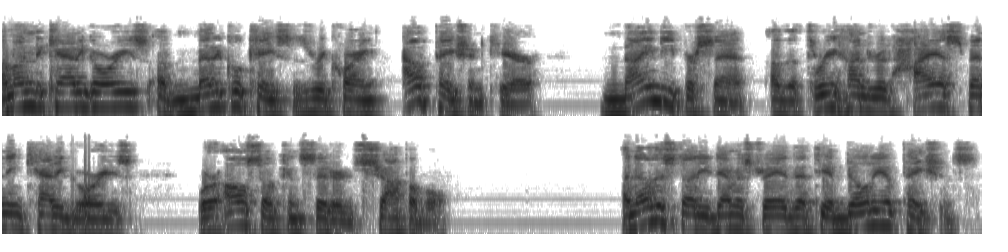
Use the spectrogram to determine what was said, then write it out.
Among the categories of medical cases requiring outpatient care, 90% of the 300 highest spending categories were also considered shoppable. Another study demonstrated that the ability of patients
